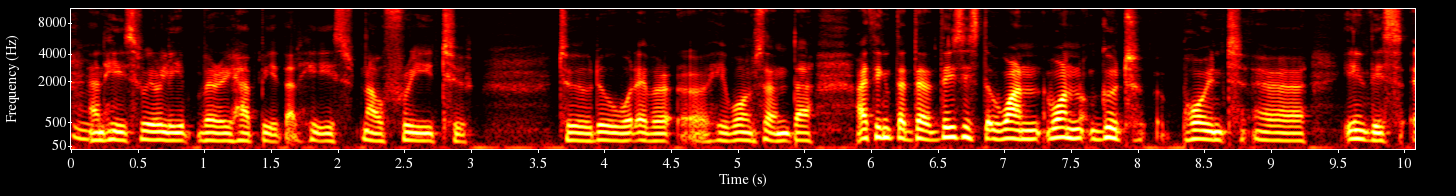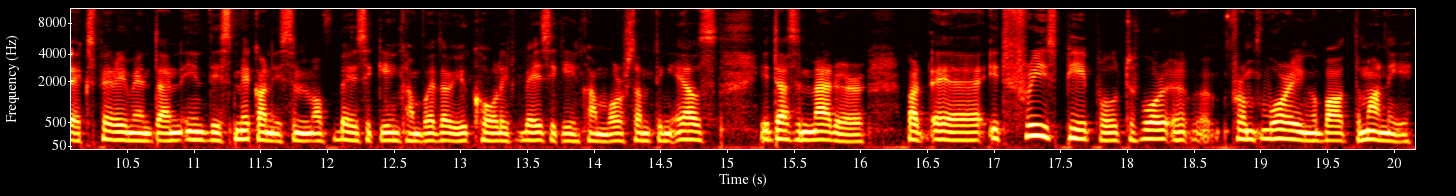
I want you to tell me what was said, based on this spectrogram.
mm. and he's really very happy that he is now free to to do whatever uh, he wants. And uh, I think that, that this is the one one good point uh, in this experiment and in this mechanism of basic income, whether you call it basic income or something else, it doesn't matter. But uh, it frees people to wor- uh, from worrying about the money,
